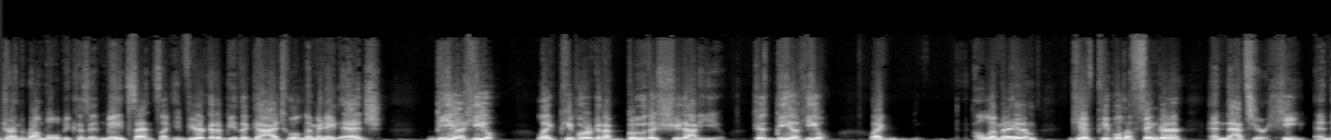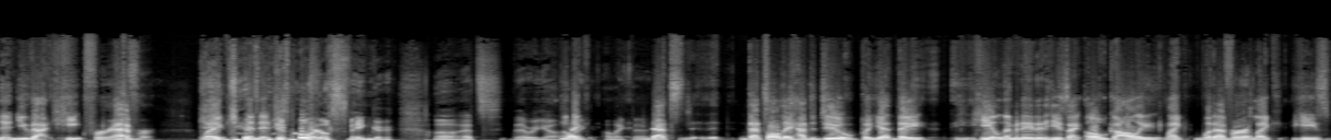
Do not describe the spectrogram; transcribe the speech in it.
during the Rumble because it made sense. Like, if you're going to be the guy to eliminate Edge, be a heel. Like people are gonna boo the shit out of you. Just be a heel. Like eliminate them, give people the finger, and that's your heat. And then you got heat forever. Like and it just works. finger. Oh, that's there we go. I like, like I like that. That's that's all they had to do. But yet they he eliminated. He's like, oh golly, like whatever. Like he's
